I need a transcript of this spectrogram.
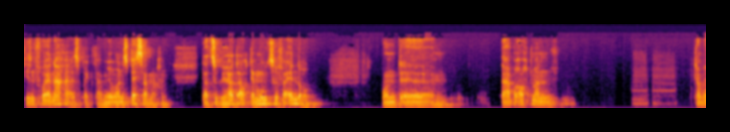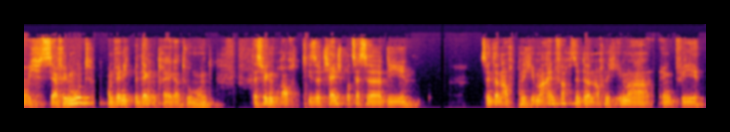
diesen Vorher-Nachher-Aspekt haben. Wir wollen es besser machen. Dazu gehört auch der Mut zur Veränderung. Und äh, da braucht man, glaube ich, sehr viel Mut und wenig Bedenkenträgertum. Und deswegen braucht diese Change-Prozesse, die sind dann auch nicht immer einfach, sind dann auch nicht immer irgendwie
